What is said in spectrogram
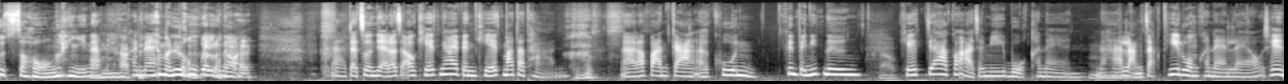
0.2 อะไรอย่างนี้นะอ๋อไม่ยากคะแนนมันลงไปอีกหน่อยนะแต่ส่วนใหญ่เราจะเอาเคสง่ายเป็นเคสมาตรฐานนะแล้วปานกลางอะคูณขึ้นไปนิดนึงครับเคสยากก็อาจจะมีบวกคะแนนนะคะอืมหลังจากที่รวมคะแนนแล้ว เช่น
